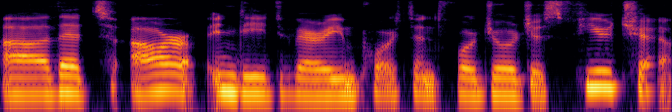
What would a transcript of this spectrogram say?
uh, that are indeed very important for Georgia's future.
